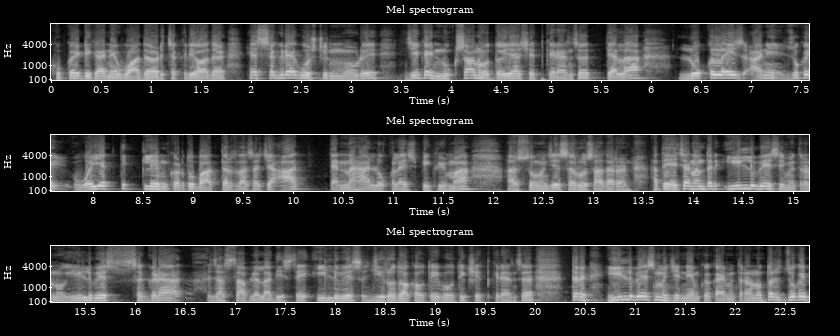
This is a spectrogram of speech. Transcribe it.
खूप काही ठिकाणी वादळ चक्रीवादळ ह्या सगळ्या गोष्टींमुळे जे काही नुकसान होतं या शेतकऱ्यांचं त्याला लोकलाईज आणि जो काही वैयक्तिक क्लेम करतो बहात्तर तासाच्या आत त्यांना हा लोकलाइज पीक विमा असतो म्हणजे सर्वसाधारण. आता याच्यानंतर इल्ड बेस आहे मित्रांनो. इल्ड बेस सगळ्या जास्त आपल्याला दिसते इल्ड बेस झिरो दाखवते बहुतेक शेतकऱ्यांचं. तर इल्ड बेस म्हणजे नेमकं काय मित्रांनो? तर जो काही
